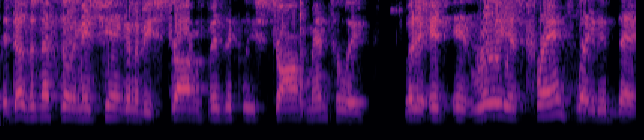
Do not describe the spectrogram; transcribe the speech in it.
it doesn't necessarily mean she ain't going to be strong physically strong mentally but it, it, it really is translated that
